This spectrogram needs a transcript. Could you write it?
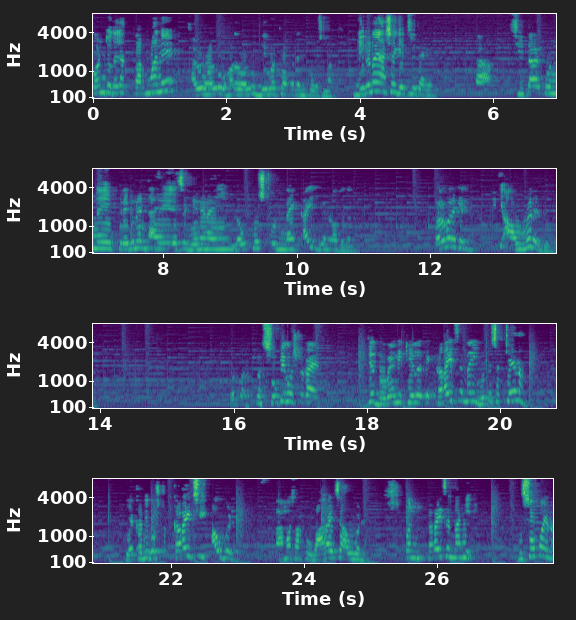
पण तो त्याच्या कर्माने हळूहळू हळूहळू देवत्वापर्यंत पोहोचला. निर्णय असे घेतले त्याने. का सीता कोण नाही प्रेग्नेंट आहे असं घेणं नाही लवकुश कोण नाही काहीच घेणं नव्हतं त्याला बरोबर आहे की किती अवघड आहे ते. बरोबर? पण सोपी गोष्ट काय? जे दोघांनी केलं ते करायचं नाही हे तर शक्य आहे ना. एखादी गोष्ट करायची अवघड आहे. कामासारखं वागायचं अवघड आहे. पण करायचं नाही सोपं आहे ना.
